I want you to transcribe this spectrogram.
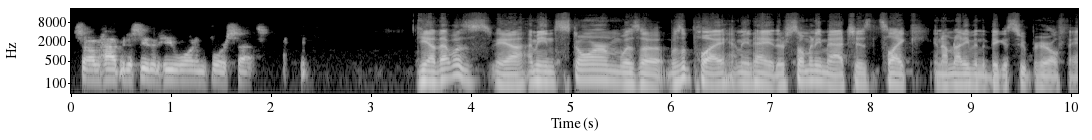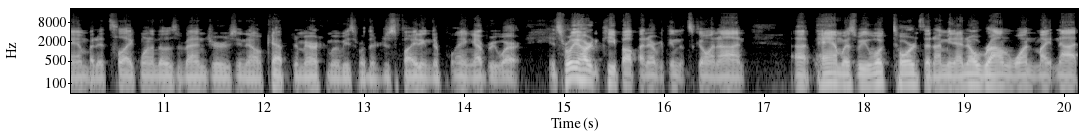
so I'm happy to see that he won in four sets. Yeah, that was yeah. I mean, Storm was a was a play. I mean, hey, there's so many matches. It's like, and I'm not even the biggest superhero fan, but it's like one of those Avengers, you know, Captain America movies where they're just fighting, they're playing everywhere. It's really hard to keep up on everything that's going on. Uh, Pam, as we look towards it, I mean, I know round one might not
